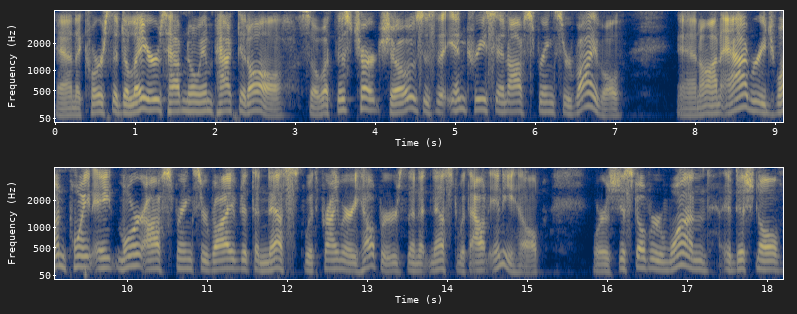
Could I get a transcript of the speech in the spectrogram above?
And of course, the delayers have no impact at all. So what this chart shows is the increase in offspring survival. And on average, 1.8 more offspring survived at the nest with primary helpers than at nest without any help, whereas just over one additional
